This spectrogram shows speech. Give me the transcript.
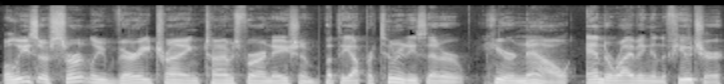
Well, these are certainly very trying times for our nation, but the opportunities that are here now and arriving in the future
